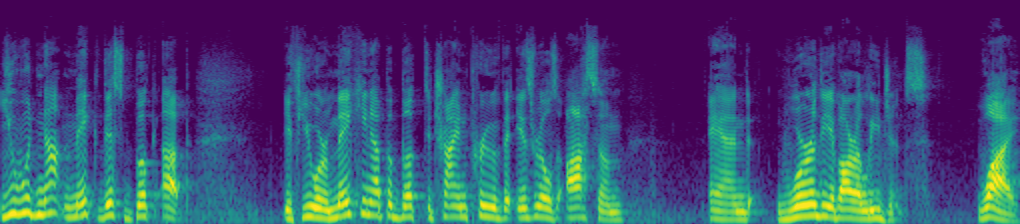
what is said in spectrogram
You would not make this book up if you were making up a book to try and prove that Israel's awesome and worthy of our allegiance. Why?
